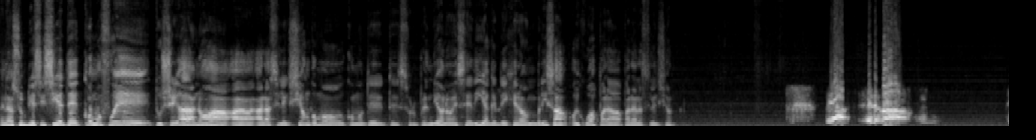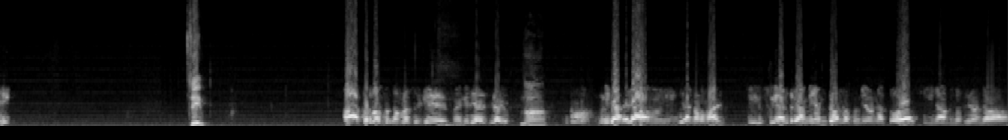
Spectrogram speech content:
en la sub-17. ¿Cómo fue tu llegada ¿no? a, a- a la selección? ¿Cómo, cómo te, te sorprendió ¿no? ese día que te dijeron, Brisa, hoy jugás para, para la selección? Mira, era un... Sí. Sí. Ah, perdón, perdón, pensé que me quería decir algo. No. No, mira, era un día normal y fui a entrenamiento, nos unieron a todas y nada, nos dieron la,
